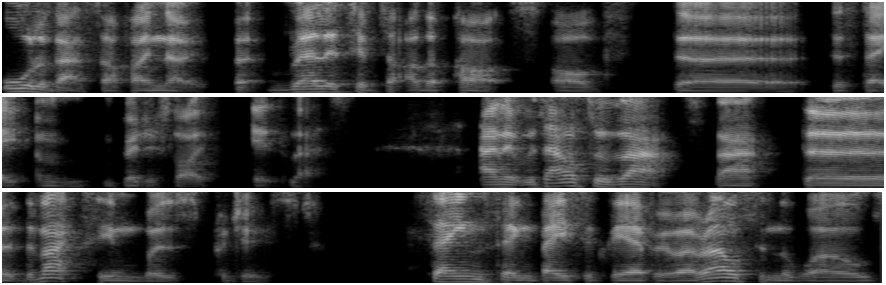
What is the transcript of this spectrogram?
all of that stuff I know, but relative to other parts of the, the state and British life, it's less. And it was out of that that the, the vaccine was produced. Same thing basically everywhere else in the world.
